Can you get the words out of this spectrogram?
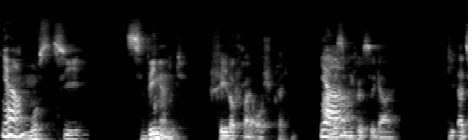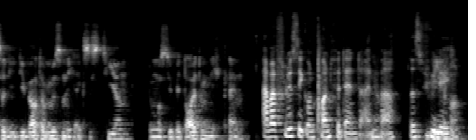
du Ja, musst sie zwingend fehlerfrei aussprechen. Alles ja, andere ist egal. Die, also die, die Wörter müssen nicht existieren, du musst die Bedeutung nicht kennen. aber flüssig und confident einfach. Das Wie fühle ich. immer.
